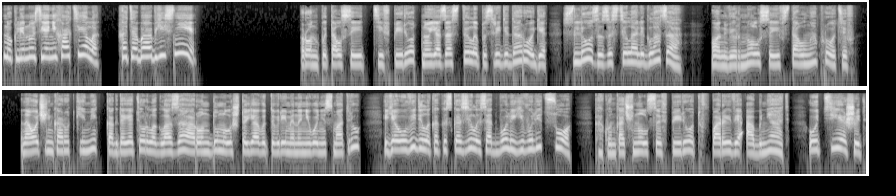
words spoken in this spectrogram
но, клянусь, я не хотела. Хотя бы объясни». Рон пытался идти вперед, но я застыла посреди дороги, слезы застилали глаза. Он вернулся и встал напротив. На очень короткий миг, когда я терла глаза, а Рон думал, что я в это время на него не смотрю, я увидела, как исказилось от боли его лицо, как он качнулся вперед в порыве обнять, утешить,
